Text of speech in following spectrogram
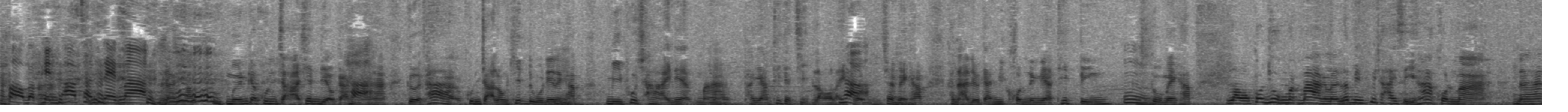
มาก ตอบแบบเห็นภาพชัดเจนมาก นะครับเหมือนกับคุณจ๋าเช่นเดียวกันค่ะนะฮะเกิดถ้าคุณจ๋าลองคิดดูเนี่ยนะครับมีผู้ชายเนี่ยมาอืมพยายามที่จะจีบเราหลายค่ะคนใช่ไหมครับขณะเดียวกันมีคนหนึ่งเนี่ยที่ปิ๊งอืมถูกไหมครับ เราก็ยุ่งมากๆเลยแล้วมีผู้ชาย4ี่ห้าคนมานะฮะ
